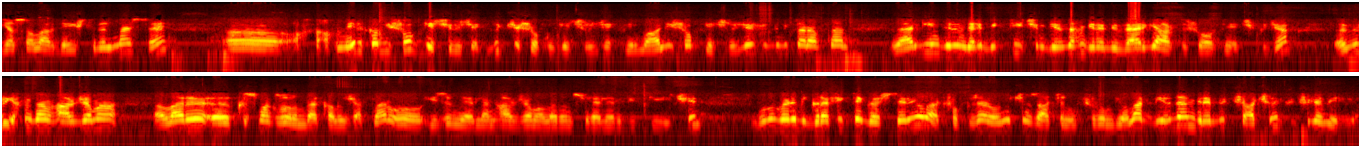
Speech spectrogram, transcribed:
yasalar değiştirilmezse e, Amerika bir şok geçirecek, bütçe şoku geçirecek, bir mali şok geçirecek. Çünkü bir taraftan vergi indirimleri bittiği için birdenbire bir vergi artışı ortaya çıkacak. Öbür yandan harcamaları e, kısmak zorunda kalacaklar. O izin verilen harcamaların süreleri bittiği için. Bunu böyle bir grafikte gösteriyorlar. Çok güzel onun için zaten uçurum diyorlar. Birdenbire bütçe açığı küçülebiliyor.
